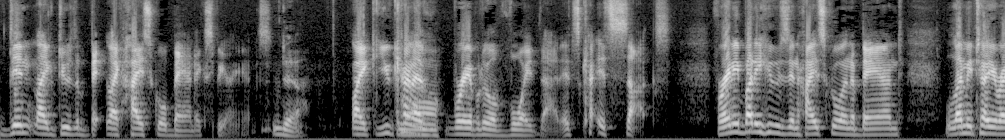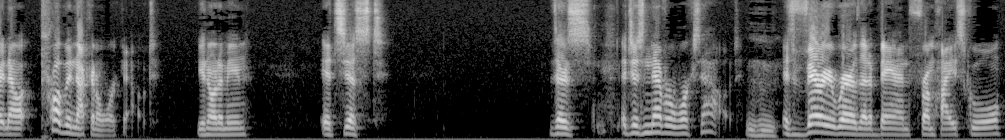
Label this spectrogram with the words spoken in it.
didn't like do the like high school band experience. Yeah. Like you kind No. of were able to avoid that. It's it sucks for anybody who's in high school in a band. Let me tell you right now, probably not going to work out. You know what I mean? It's just there's it just never works out. hmm It's very rare that a band from high school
